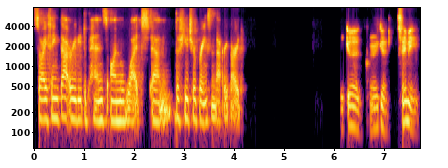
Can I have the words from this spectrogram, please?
So I think that really depends on what um, the future brings in that regard. Good, very good. Semi,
